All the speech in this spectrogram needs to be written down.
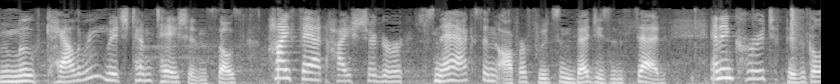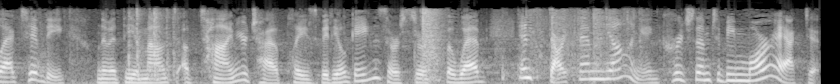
Remove calorie-rich temptations, those high-fat, high-sugar snacks, and offer fruits and veggies instead. And encourage physical activity. Limit the amount of time your child plays video games or surfs the web, and start them young. Encourage them to be more active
